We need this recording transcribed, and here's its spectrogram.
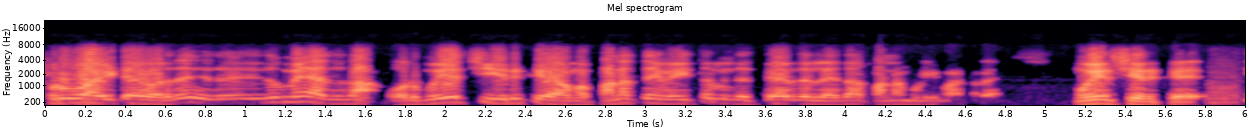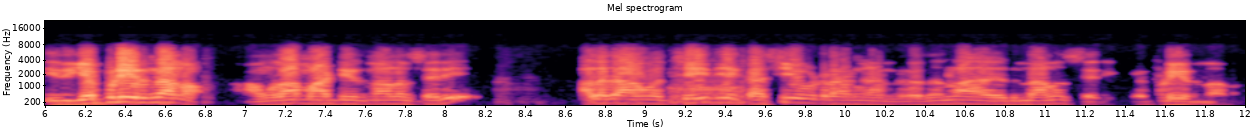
ப்ரூவ் ஆகிட்டே வருது. இது இதுவுமே அதுதான். ஒரு முயற்சி இருக்கு. அவங்க பணத்தை வைத்தும் இந்த தேர்தலில் ஏதாவது பண்ண முடியுமான்ற முயற்சி இருக்கு. இது எப்படி இருந்தாலும் அவங்களா மாட்டியிருந்தாலும் சரி அல்லது அவங்க செய்தியை கசிய விடுறாங்கன்றதுலாம் இருந்தாலும் சரி எப்படி இருந்தாலும்.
